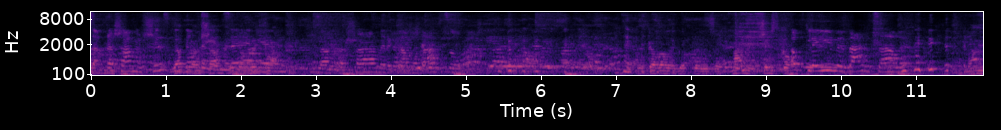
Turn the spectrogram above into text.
Zapraszamy wszystkich, dobre do jedzenie. reklamy. Zapraszamy reklamodawców. Kawałek operuza. Mamy wszystko, Obkleimy bar cały. mamy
